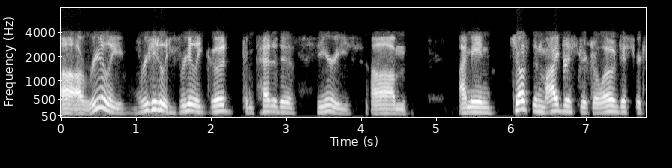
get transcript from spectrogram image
uh, a really really really good competitive series. Um I mean just in my district alone, District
